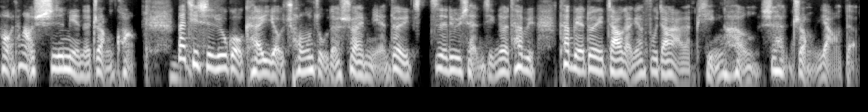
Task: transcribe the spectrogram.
吼，他有失眠的状况。那其实如果可以有充足的睡眠，对于自律神经，就特别特别对于交感跟副交感的平衡是很重要的。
